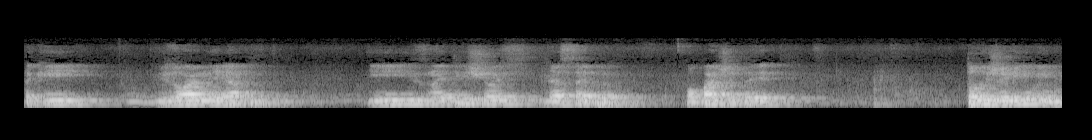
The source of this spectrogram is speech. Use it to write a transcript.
такий візуальний ряд і знайти щось для себе, побачити той же рівень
